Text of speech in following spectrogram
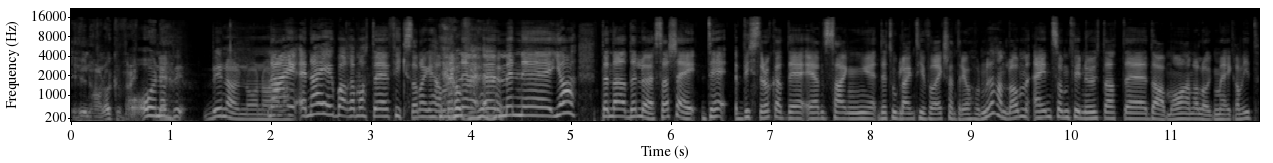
Hun har nok vært Og nå be- begynner det nå. nå Nei, nei, jeg bare måtte fikse noe her. Men, eh, men eh, ja, den der 'Det løser seg'. Det, visste dere at det er en sang Det tok lang tid før jeg skjønte det. Det handler om en som finner ut at uh, dama han har ligget med, er gravid.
